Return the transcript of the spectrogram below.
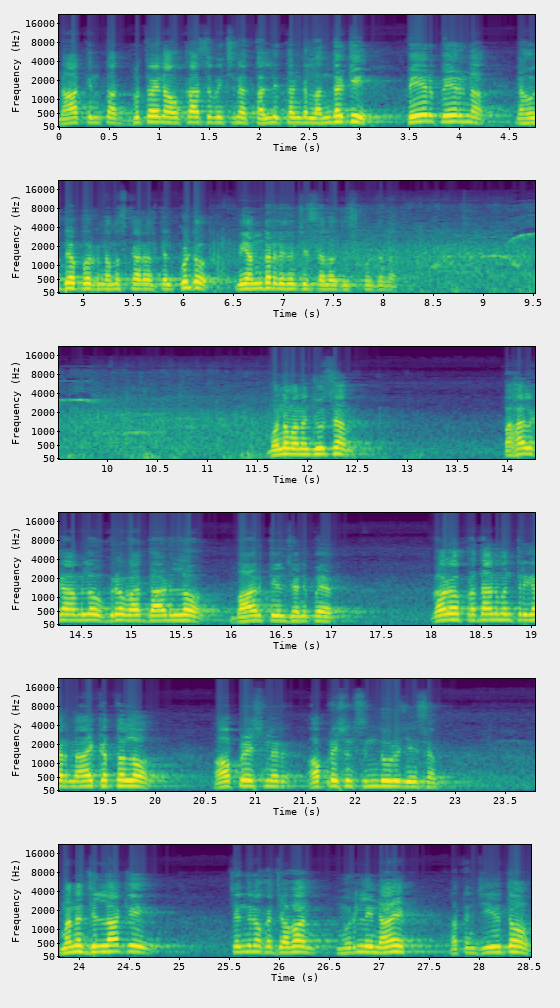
నాకింత అద్భుతమైన అవకాశం ఇచ్చిన తల్లిదండ్రులందరికీ పేరు పేరున నా హృదయపూర్వక నమస్కారాలు తెలుపుకుంటూ మీ అందరి దగ్గర నుంచి సెలవు తీసుకుంటున్నా. మొన్న మనం చూసాం పహల్గాంలో ఉగ్రవాద దాడుల్లో భారతీయులు చనిపోయారు. గౌరవ ప్రధానమంత్రి గారి నాయకత్వంలో ఆపరేషన్ ఆపరేషన్ సింధూరు చేశాం. మన జిల్లాకి చెందిన ఒక జవాన్ మురళీ నాయక్ అతని జీవితం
